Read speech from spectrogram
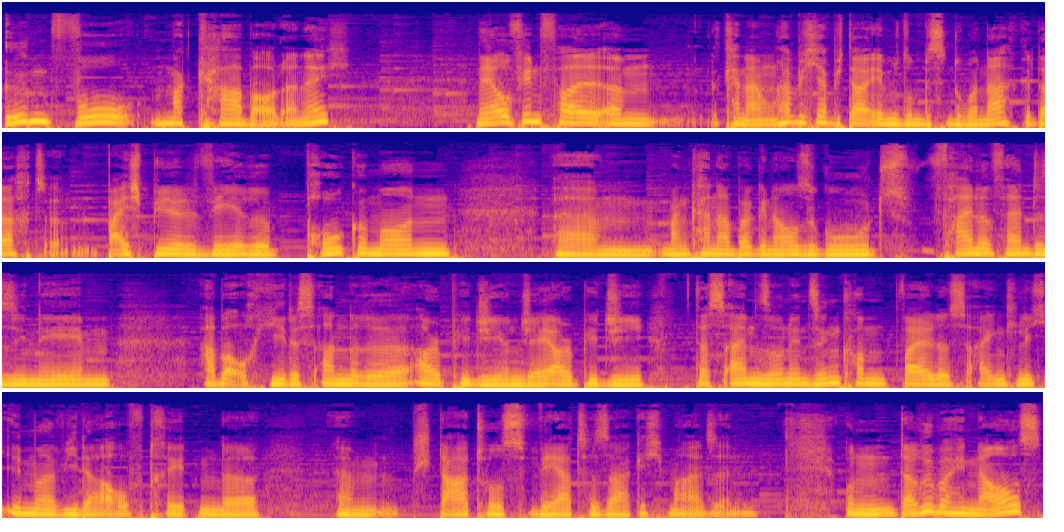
irgendwo makaber, oder nicht? Naja, auf jeden Fall, ähm, keine Ahnung, habe ich, hab ich da eben so ein bisschen drüber nachgedacht. Ähm, Beispiel wäre Pokémon. Ähm, man kann aber genauso gut Final Fantasy nehmen aber auch jedes andere RPG und JRPG, das einem so in den Sinn kommt, weil das eigentlich immer wieder auftretende ähm, Statuswerte, sag ich mal, sind. Und darüber hinaus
